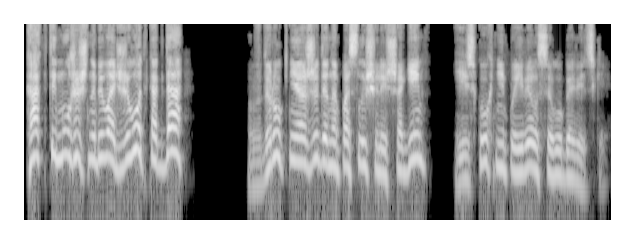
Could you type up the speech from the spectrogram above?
Как ты можешь набивать живот, когда... Вдруг неожиданно послышались шаги, и из кухни появился Луговицкий.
